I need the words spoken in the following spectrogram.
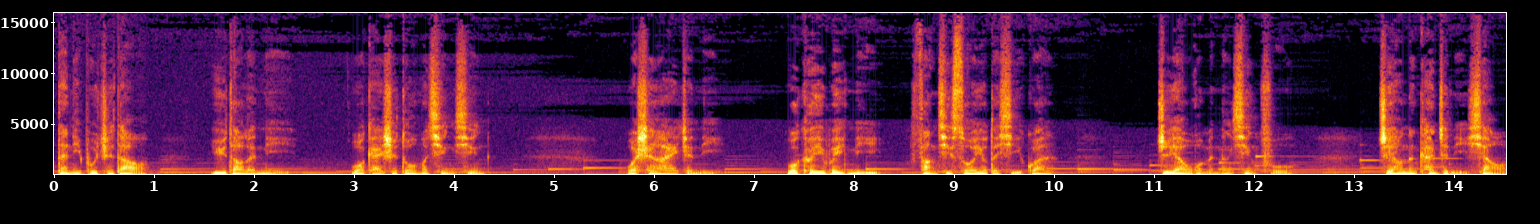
但你不知道，遇到了你，我该是多么庆幸。我深爱着你，我可以为你放弃所有的习惯。只要我们能幸福，只要能看着你笑，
